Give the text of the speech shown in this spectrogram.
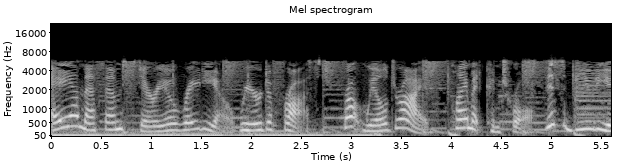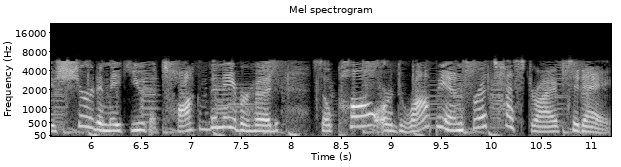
AM FM stereo radio, rear defrost, front wheel drive, climate control. This beauty is sure to make you the talk of the neighborhood, so call or drop in for a test drive today.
